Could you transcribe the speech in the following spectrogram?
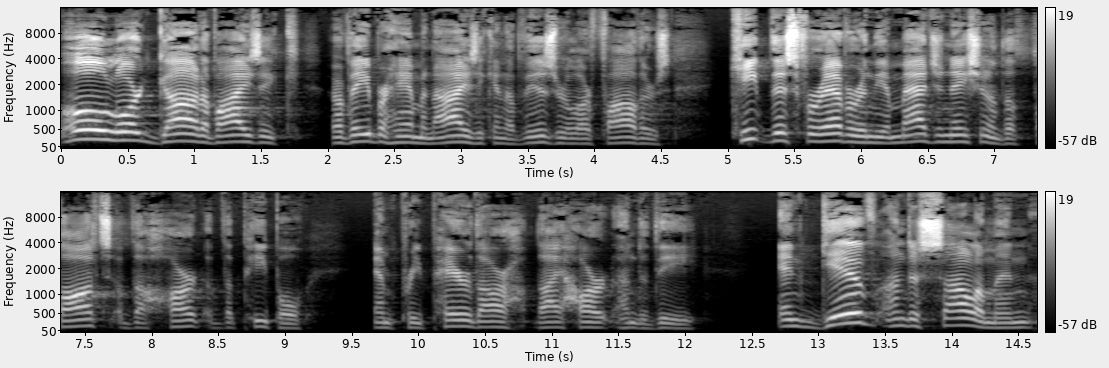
O Lord God of Isaac, of Abraham and Isaac, and of Israel, our fathers, keep this forever in the imagination of the thoughts of the heart of the people, and prepare thy heart unto thee. And give unto Solomon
